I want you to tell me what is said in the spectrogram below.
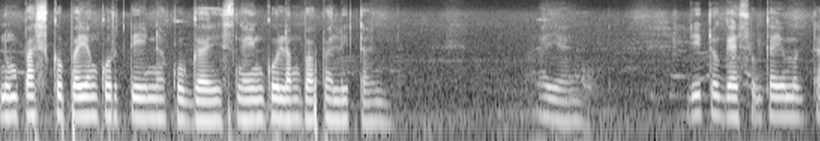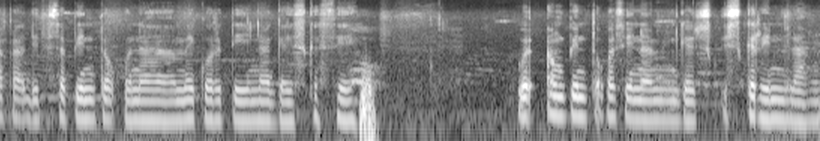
nung Pasko pa yung kurtina ko guys, ngayon ko lang papalitan. Ayan. Dito guys, huwag kayo magtaka dito sa pinto ko na may kurtina guys kasi wa- ang pinto kasi namin guys, screen lang.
